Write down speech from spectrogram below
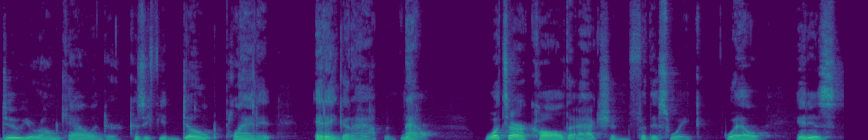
Do your own calendar because if you don't plan it, it ain't going to happen. Now, what's our call to action for this week? Well, it is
